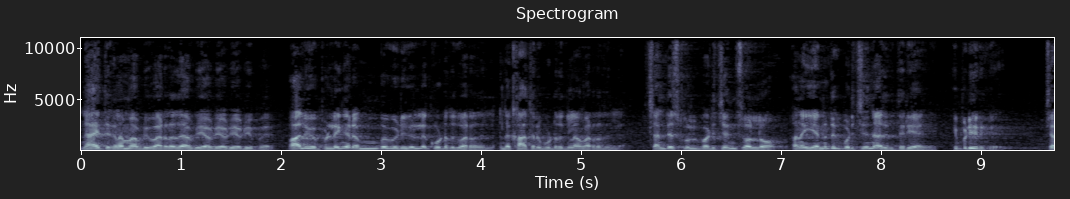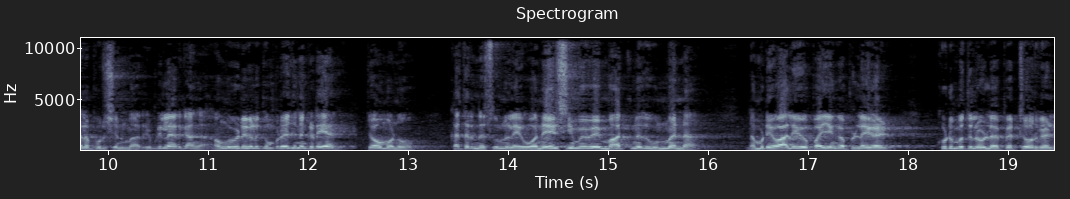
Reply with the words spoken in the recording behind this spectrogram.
ஞாயிற்றுக்கிழமை அப்படி வர்றது அப்படி அப்படி அப்படி அப்படி போயிரு. வாலிப பிள்ளைங்க ரொம்ப வீடுகளில் கூட்டத்துக்கு வர்றதில்ல. அந்த காத்திருப்படத்துக்கு வர்றதில்ல. சண்டே ஸ்கூல் படிச்சேன்னு சொல்லும். ஆனா என்னத்துக்கு படிச்சதுன்னு அதுக்கு தெரியாது. இப்படி இருக்கு. சில புருஷன்மார் இப்படிலாம் இருக்காங்க. அவங்க வீடுகளுக்கும் பிரயோஜனம் கிடையாது. ஜோம் பண்ணுவோம். கத்திரந்த சூழ்நிலை சூழ்நிலையை ஒனேசியமே மாற்றினது உண்மைன்னா நம்முடைய வாலிப பையங்க பிள்ளைகள் குடும்பத்தில் உள்ள பெற்றோர்கள்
